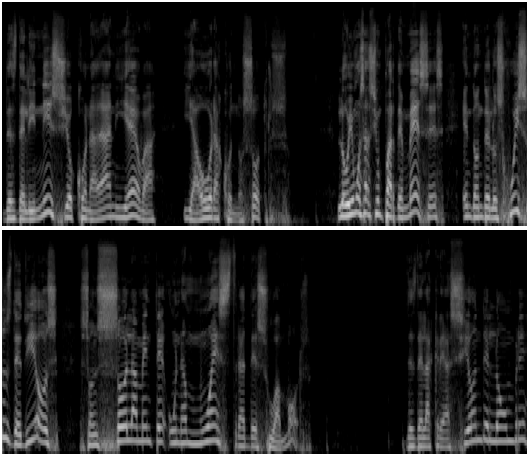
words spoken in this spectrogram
desde el inicio con Adán y Eva y ahora con nosotros. Lo vimos hace un par de meses en donde los juicios de Dios son solamente una muestra de su amor. Desde la creación del hombre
